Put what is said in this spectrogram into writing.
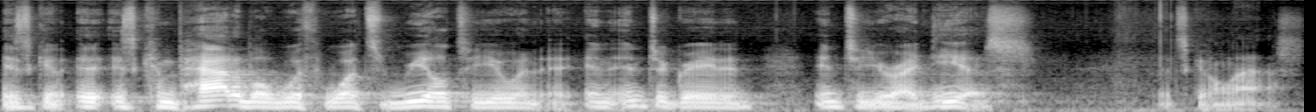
is, is compatible with what's real to you and, and integrated into your ideas. It's going to last.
